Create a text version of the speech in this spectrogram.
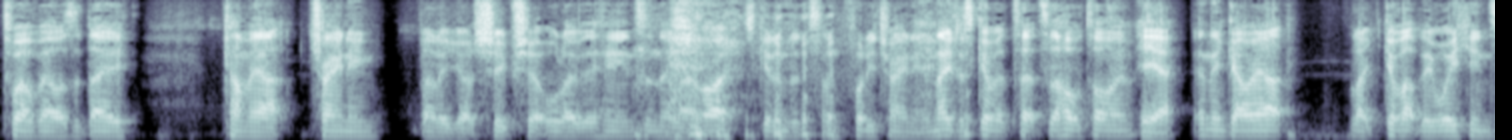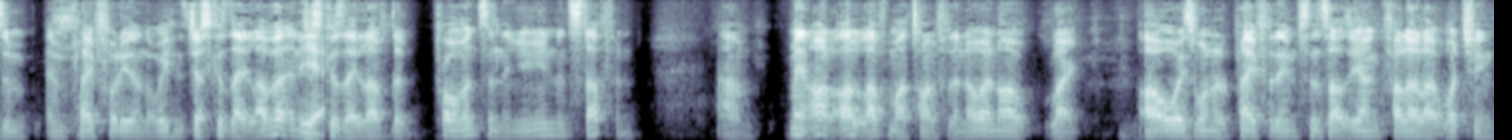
twelve hours a day, come out training. Bloody got sheep shit all over their hands, and they're like, right, let's get into some footy training, and they just give it tits the whole time, Yeah. and then go out. Like give up their weekends and, and play footy on the weekends just because they love it and just because they love the province and the union and stuff. And um, man, I, I love my time for the Noah, and I like I always wanted to play for them since I was a young fella. Like watching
